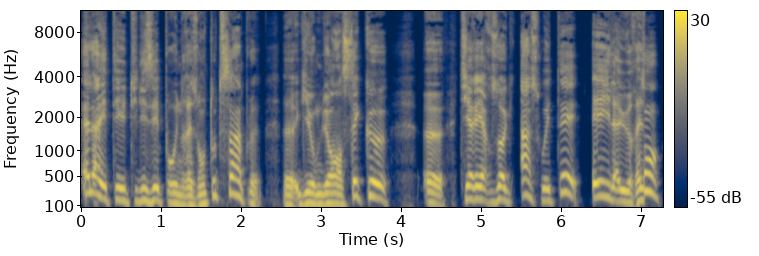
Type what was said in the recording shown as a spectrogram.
Elle a été utilisée pour une raison toute simple, euh, Guillaume Durand, c'est que euh, Thierry Herzog a souhaité, et il a eu raison,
